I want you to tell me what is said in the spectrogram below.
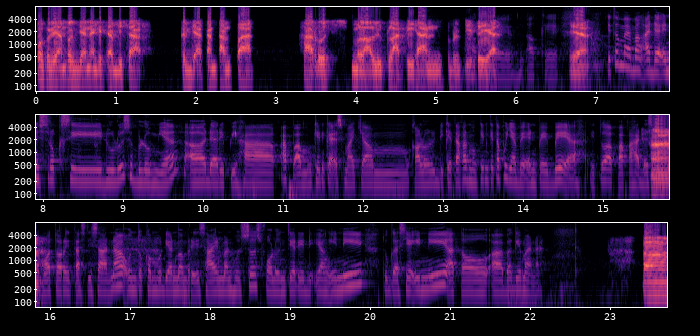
pekerjaan-pekerjaan yang kita bisa kerjakan tanpa harus melalui pelatihan seperti itu ya. Oke, Oke. Ya. Itu memang ada instruksi dulu sebelumnya eh, dari pihak apa mungkin kayak semacam kalau di kita kan mungkin kita punya BNPB ya. Itu apakah ada semacam Ah. otoritas di sana untuk kemudian memberi assignment khusus volunteer yang ini, tugasnya ini atau eh, bagaimana? Eh,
